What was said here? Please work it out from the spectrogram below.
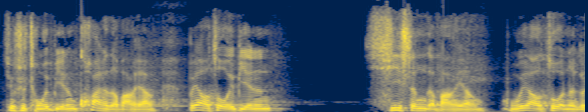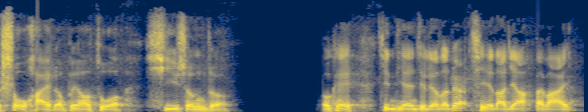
就是成为别人快乐的榜样。不要作为别人。牺牲的榜样，不要做那个受害者，不要做牺牲者。OK，今天就聊到这儿，谢谢大家，拜拜。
